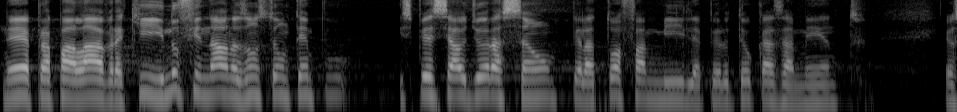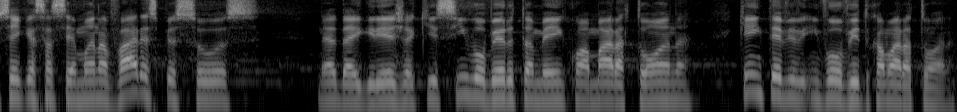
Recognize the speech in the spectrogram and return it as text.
né, para a palavra aqui e no final nós vamos ter um tempo especial de oração pela tua família, pelo teu casamento. Eu sei que essa semana várias pessoas né, da igreja aqui se envolveram também com a maratona. Quem teve envolvido com a maratona?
